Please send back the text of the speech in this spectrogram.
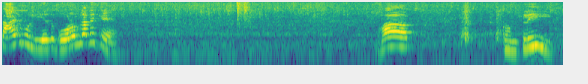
তাই বলি, এত গরম লাগে কে ভাত কমপ্লিট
